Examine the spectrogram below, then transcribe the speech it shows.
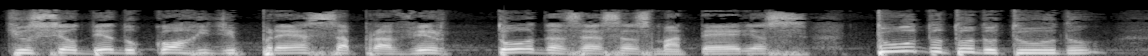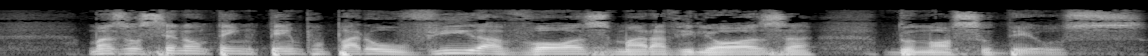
que o seu dedo corre depressa para ver todas essas matérias, tudo, tudo, tudo, mas você não tem tempo para ouvir a voz maravilhosa do nosso Deus.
